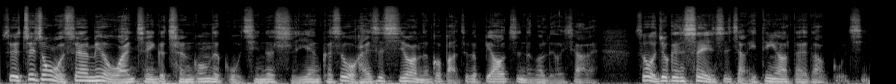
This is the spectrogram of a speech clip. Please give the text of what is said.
所以最终我虽然没有完成一个成功的古琴的实验，可是我还是希望能够把这个标志能够留下来，所以我就跟摄影师讲，一定要带到古琴，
